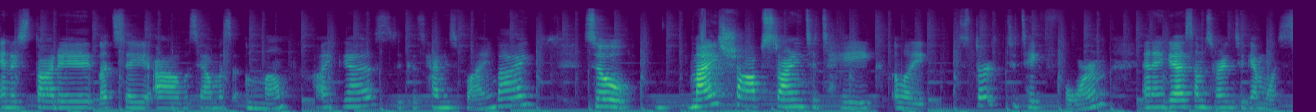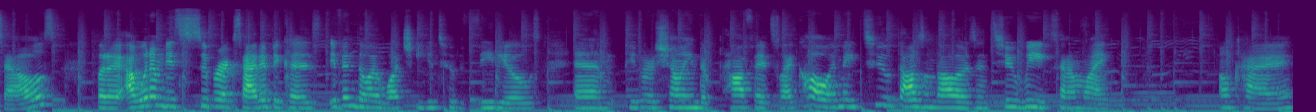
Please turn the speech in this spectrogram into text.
and I started, let's say, uh, I would say almost a month, I guess, because time is flying by. So my shop starting to take like start to take form and I guess I'm starting to get more sales but I, I wouldn't be super excited because even though I watch YouTube videos and people are showing the profits like oh I made $2,000 in two weeks and I'm like okay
